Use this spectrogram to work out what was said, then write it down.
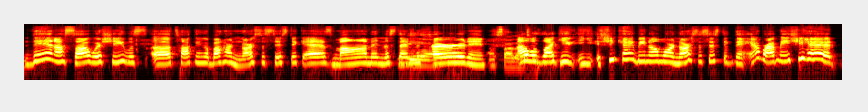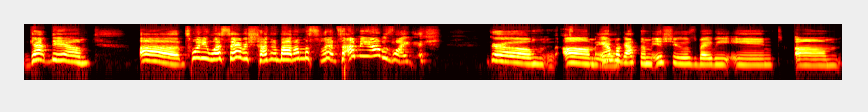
then I saw where she was uh talking about her narcissistic ass mom and the second yeah, the third, and I, I was like, you, you, she can't be no more narcissistic than Amber. I mean, she had goddamn uh 21 Savage talking about I'm a slut. I mean, I was like, Girl, um, yeah. Amber got them issues, baby, and um,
